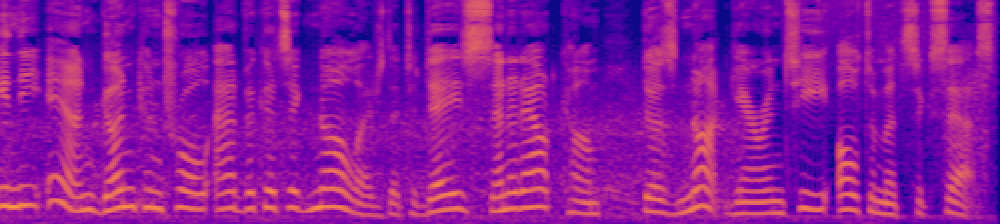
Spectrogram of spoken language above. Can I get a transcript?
In the end, gun control advocates acknowledge that today's Senate outcome does not guarantee ultimate success.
